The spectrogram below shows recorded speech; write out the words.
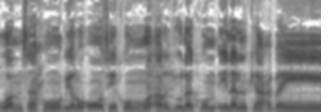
وامسحوا برؤوسكم وأرجلكم إلى الكعبين.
